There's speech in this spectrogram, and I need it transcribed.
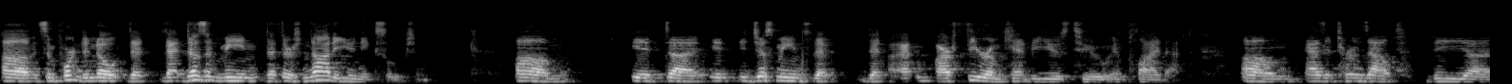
uh, it's important to note that that doesn't mean that there's not a unique solution. Um, it, uh, it, it just means that that our theorem can't be used to imply that. Um, as it turns out, the uh,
